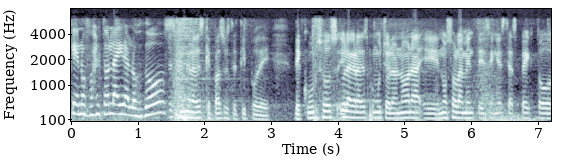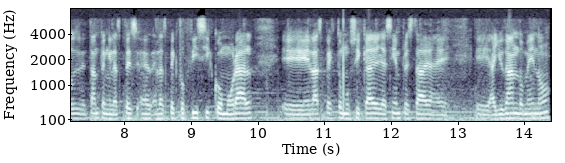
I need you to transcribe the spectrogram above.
Que nos faltó el aire a los dos. Es la primera vez que paso este tipo de, de cursos. Yo le agradezco mucho a Leonora, eh, no solamente es en este aspecto, eh, tanto en el, aspe- eh, el aspecto físico, moral, eh, el aspecto musical, ella siempre está eh, eh, ayudándome, ¿no?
